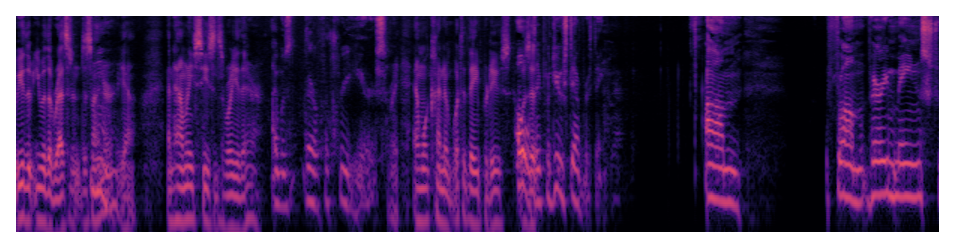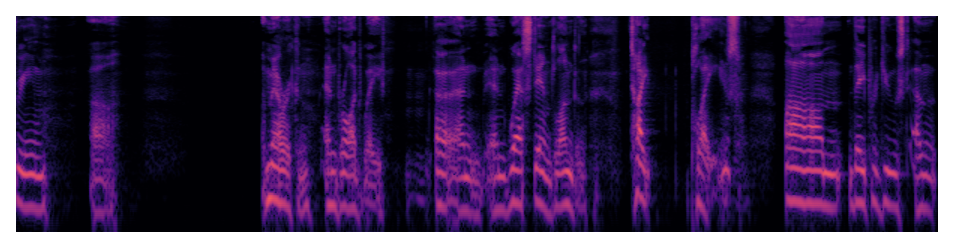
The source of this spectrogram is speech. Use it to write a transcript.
were you the, you were the resident designer? Yeah. And how many seasons were you there? I was there for three years. right. And what kind of what did they produce? Oh, was they produced everything. Um, from very mainstream uh, American and Broadway uh, and and West End London type plays. Um, they produced a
